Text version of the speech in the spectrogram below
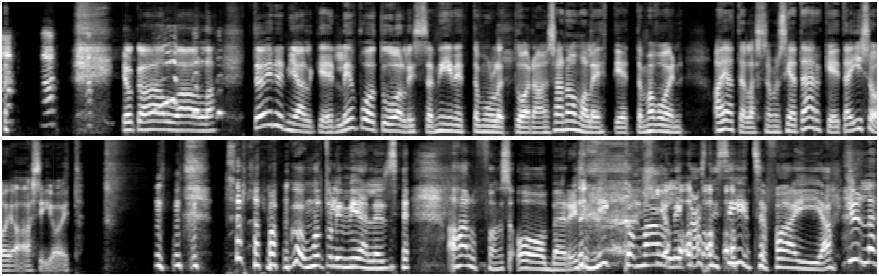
joka haluaa olla töiden jälkeen lepotuolissa niin, että mulle tuodaan sanomalehti, että mä voin ajatella semmoisia tärkeitä isoja asioita. Mulla tuli mieleen se Alfons Oberi, se Mikko Mallikas, niin siitä se faija. Kyllä.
